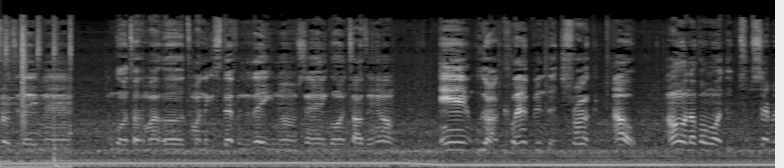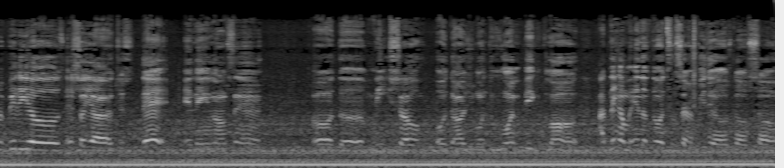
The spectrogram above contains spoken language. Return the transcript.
truck today, man. I'm going to talk to my, uh, to my nigga Stefan today, you know what I'm saying? Going to talk to him. And we are clamping the truck out. I don't know if I want to do two separate videos and show y'all just that, and then, you know what I'm saying? Uh, the meet show or do I just want to do one big vlog. I think I'm gonna end up doing two separate videos though, so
